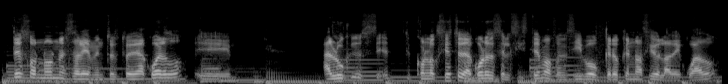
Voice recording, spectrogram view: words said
De eso no necesariamente estoy de acuerdo. Eh, con lo que sí estoy de acuerdo es el sistema ofensivo, creo que no ha sido el adecuado.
